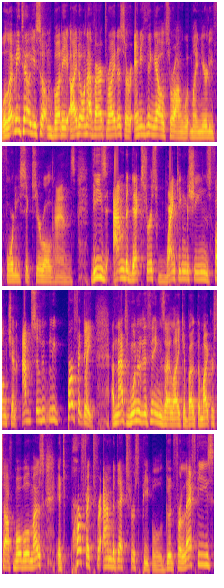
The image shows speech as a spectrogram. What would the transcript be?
Well, let me tell you something, buddy. I don't have arthritis or anything else wrong with my nearly 46 year old hands. These ambidextrous wanking machines function absolutely perfectly. And that's one of the things I like about the Microsoft mobile mouse. It's perfect for ambidextrous people, good for lefties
